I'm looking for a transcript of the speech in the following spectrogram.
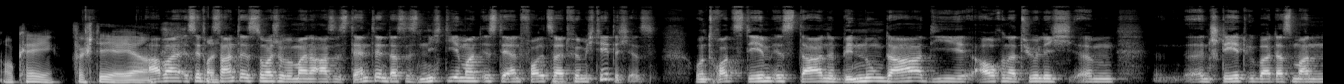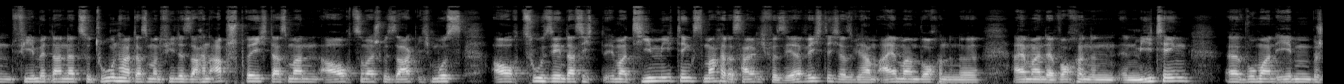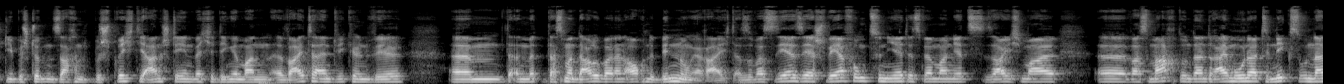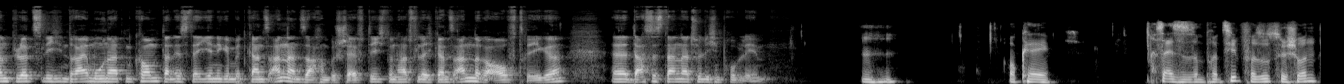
Okay, verstehe, ja. Aber das Interessante ist zum Beispiel bei meiner Assistentin, dass es nicht jemand ist, der in Vollzeit für mich tätig ist. Und trotzdem ist da eine Bindung da, die auch natürlich ähm, entsteht über, dass man viel miteinander zu tun hat, dass man viele Sachen abspricht, dass man auch zum Beispiel sagt, ich muss auch zusehen, dass ich immer Team-Meetings mache. Das halte ich für sehr wichtig. Also wir haben einmal im Wochenende, einmal in der Woche ein, ein Meeting, äh, wo man eben die bestimmten Sachen bespricht, die anstehen, welche Dinge man äh, weiterentwickeln will ähm, dass man darüber dann auch eine Bindung erreicht. Also was sehr, sehr schwer funktioniert, ist, wenn man jetzt, sage ich mal, äh, was macht und dann drei Monate nix und dann plötzlich in drei Monaten kommt, dann ist derjenige mit ganz anderen Sachen beschäftigt und hat vielleicht ganz andere Aufträge. Äh, das ist dann natürlich ein Problem. Mhm. Okay. Das heißt, also im Prinzip versuchst du schon,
